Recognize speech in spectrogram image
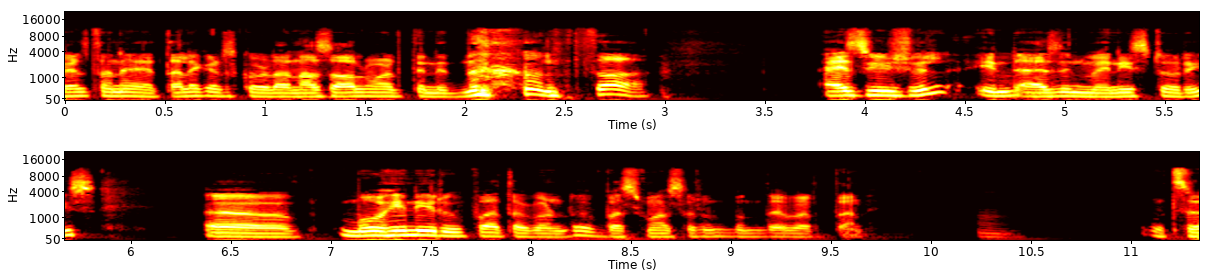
ಹೇಳ್ತಾನೆ ತಲೆ ಕೆಡಿಸ್ಕೊಡ ನಾ ಸಾಲ್ವ್ ಮಾಡ್ತೀನಿ ಇದ್ನ ಅಂತ. As usual in as in many stories Mohini ರೂಪ ತಗೊಂಡು ಭಸ್ಮಾಸುರ ಮುಂದೆ ಬರ್ತಾನೆ. ಸೊ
